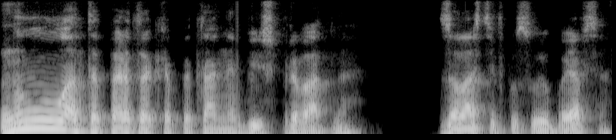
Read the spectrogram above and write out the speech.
Ну, а тепер таке питання більш приватне. За ластівку свою боявся?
